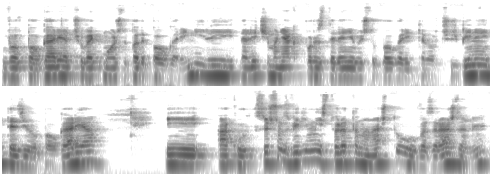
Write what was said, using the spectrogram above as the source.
в България човек може да бъде българин или нали, че има някакво разделение между българите в чужбина и тези в България. И ако всъщност видим историята на нашето възраждане,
